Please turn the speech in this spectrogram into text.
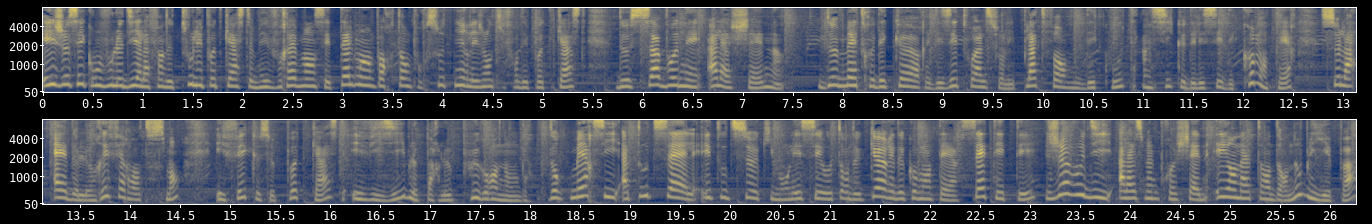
Et je sais qu'on vous le dit à la fin de tous les podcasts, mais vraiment c'est tellement important pour soutenir les gens qui font des podcasts de s'abonner à la chaîne de mettre des cœurs et des étoiles sur les plateformes d'écoute ainsi que de laisser des commentaires. Cela aide le référencement et fait que ce podcast est visible par le plus grand nombre. Donc merci à toutes celles et tous ceux qui m'ont laissé autant de cœurs et de commentaires cet été. Je vous dis à la semaine prochaine et en attendant, n'oubliez pas,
